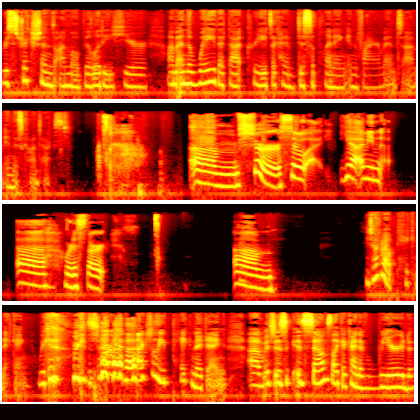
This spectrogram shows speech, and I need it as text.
restrictions on mobility here um, and the way that that creates a kind of disciplining environment um, in this context? Um, sure. So, yeah, I mean, uh, where to start? Um, you talk about picnicking. We could we could start with actually picnicking, um, which is it sounds like a kind of weird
